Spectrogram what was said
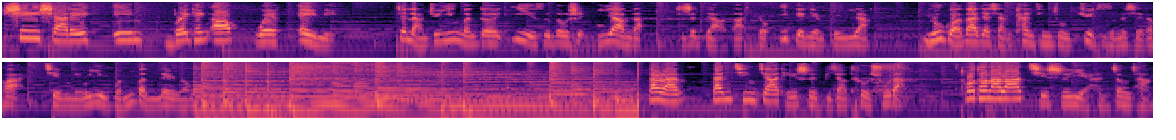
shilly shally in breaking up with Amy。这两句英文的意思都是一样的，只是表达有一点点不一样。如果大家想看清楚句子怎么写的话，请留意文本内容。当然，单亲家庭是比较特殊的，拖拖拉拉其实也很正常。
